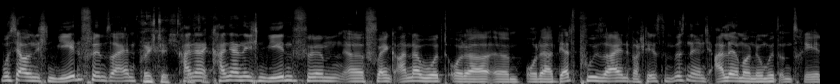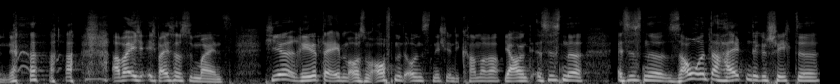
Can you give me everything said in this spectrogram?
Muss ja auch nicht in jedem Film sein. Richtig. Kann, richtig. Ja, kann ja nicht in jedem Film äh, Frank Underwood oder, ähm, oder Deadpool sein, verstehst du? Müssen ja nicht alle immer nur mit uns reden. Aber ich, ich weiß, was du meinst. Hier redet er eben aus dem Off mit uns, nicht in die Kamera. Ja, und es ist eine, es ist eine sau unterhaltende Geschichte.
